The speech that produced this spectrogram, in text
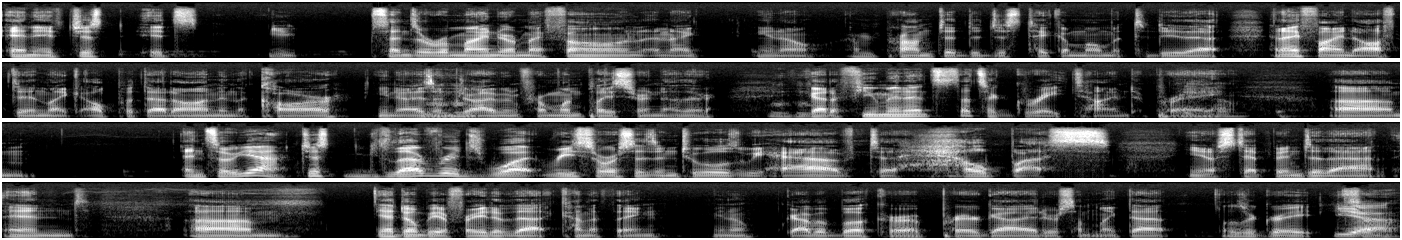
and it just it's you sends a reminder on my phone, and I you know I'm prompted to just take a moment to do that. And I find often like I'll put that on in the car, you know, as I'm driving from one place or another. Got a few minutes. That's a great time to pray. And so yeah, just leverage what resources and tools we have to help us, you know, step into that. And um, yeah, don't be afraid of that kind of thing. You know, grab a book or a prayer guide or something like that. Those are great. So- Yeah,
